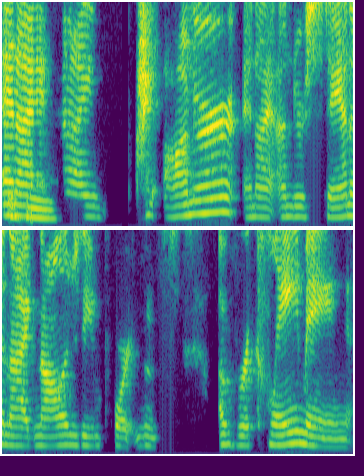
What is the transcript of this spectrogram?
and mm-hmm. I, I I honor and I understand and I acknowledge the importance of reclaiming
